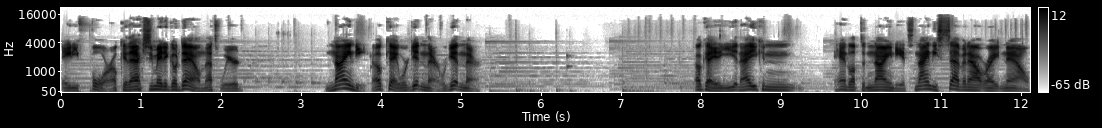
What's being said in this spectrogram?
84. Okay, that actually made it go down. That's weird. 90. Okay, we're getting there. We're getting there. Okay, now you can handle up to 90. It's 97 out right now.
